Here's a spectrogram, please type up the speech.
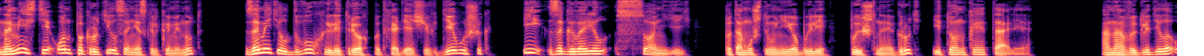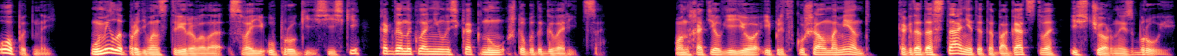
На месте он покрутился несколько минут, заметил двух или трех подходящих девушек и заговорил с Соньей, потому что у нее были пышная грудь и тонкая талия. Она выглядела опытной, умело продемонстрировала свои упругие сиськи, когда наклонилась к окну, чтобы договориться. Он хотел ее и предвкушал момент, когда достанет это богатство из черной сбруи.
